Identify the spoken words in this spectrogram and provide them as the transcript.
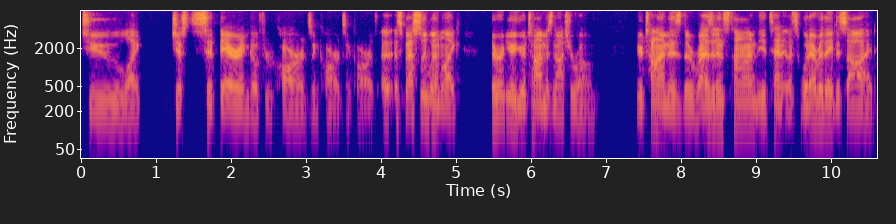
to like just sit there and go through cards and cards and cards, especially when like third year, your time is not your own. Your time is the residence time, the attendance, whatever they decide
